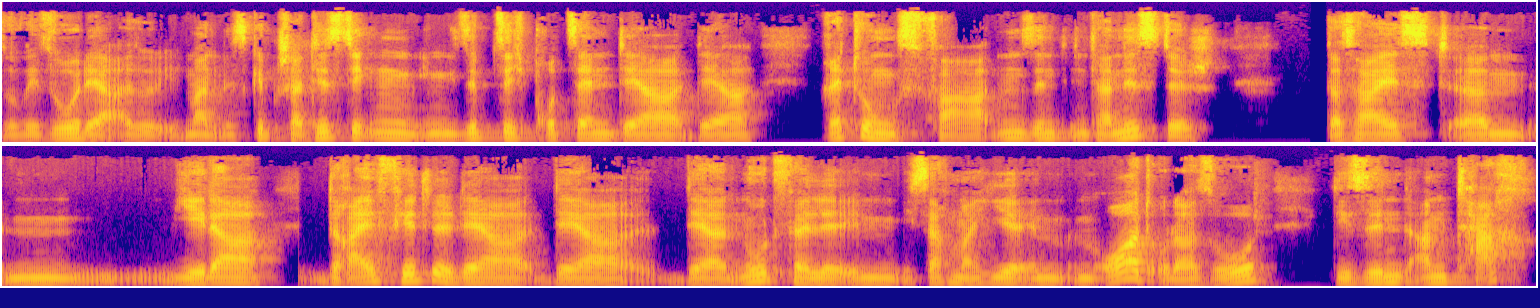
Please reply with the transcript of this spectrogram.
sowieso der, also man, es gibt Statistiken, irgendwie 70 Prozent der, der Rettungsfahrten sind internistisch. Das heißt, ähm, jeder Dreiviertel der, der, der Notfälle im, ich sag mal hier im, im Ort oder so, die sind am Tag,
